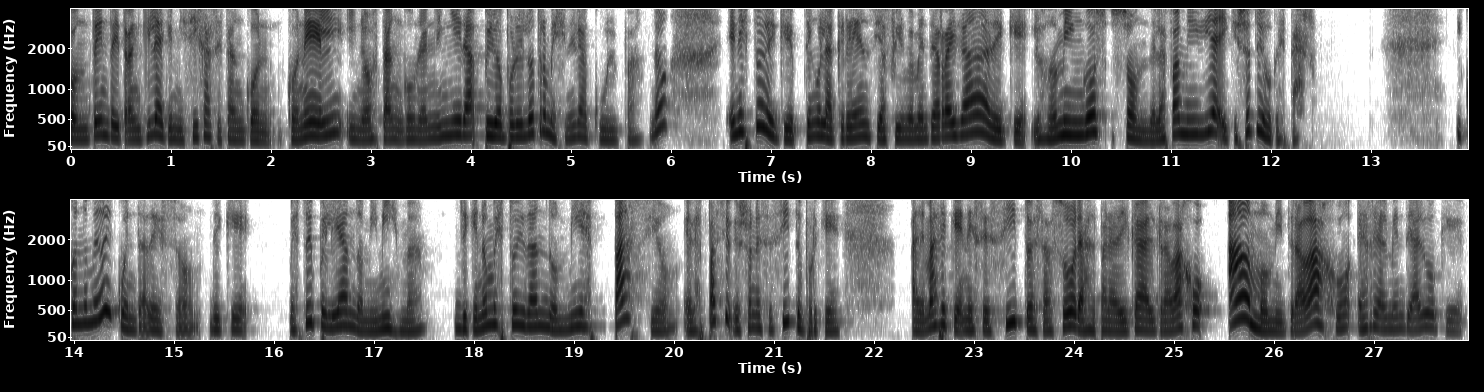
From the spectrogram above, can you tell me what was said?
contenta y tranquila de que mis hijas están con, con él y no están con una niñera, pero por el otro me genera culpa, ¿no? En esto de que tengo la creencia firmemente arraigada de que los domingos son de la familia y que yo tengo que estar. Y cuando me doy cuenta de eso, de que me estoy peleando a mí misma, de que no me estoy dando mi espacio, el espacio que yo necesito, porque además de que necesito esas horas para dedicar al trabajo, amo mi trabajo, es realmente algo que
